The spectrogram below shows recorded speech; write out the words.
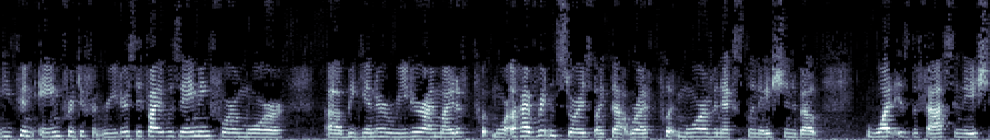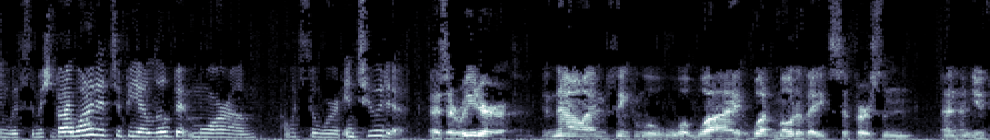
You can aim for different readers. If I was aiming for a more uh, beginner reader, I might have put more. Like I've written stories like that where I've put more of an explanation about what is the fascination with submission. But I wanted it to be a little bit more. Um, what's the word? Intuitive. as a reader, now I'm thinking, well, wh- why? What motivates a person? And, and you've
